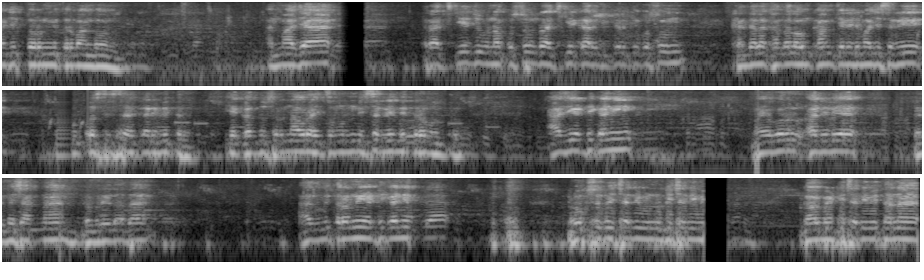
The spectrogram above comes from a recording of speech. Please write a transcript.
माझे तरुण मित्र बांधव आणि माझ्या राजकीय जीवनापासून राजकीय कार्यकर्तेपासून खांद्याला खांदा लावून काम केलेले माझे सगळे उपस्थित सहकारी मित्र. एखाद दुसरं नाव राहायचं म्हणून मी सगळे मित्र म्हणतो. आज या ठिकाणी माझ्याबरोबर आलेले रमेश अण्णा डबरे दादा. आज मित्रांनो या ठिकाणी आपल्या लोकसभेच्या निवडणुकीच्या निमित्त गाव भेटीच्या निमित्तानं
